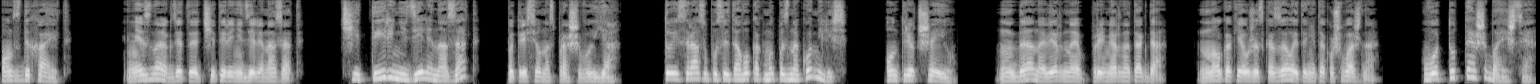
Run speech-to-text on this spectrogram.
Он вздыхает. Не знаю, где-то четыре недели назад. Четыре недели назад? Потрясенно спрашиваю я. То есть сразу после того, как мы познакомились? Он трет шею. Да, наверное, примерно тогда. Но, как я уже сказала, это не так уж важно. Вот тут ты ошибаешься.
